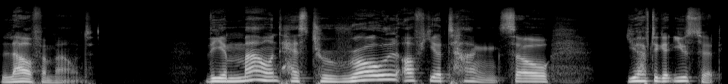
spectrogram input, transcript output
love amount. The amount has to roll off your tongue, so you have to get used to it.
